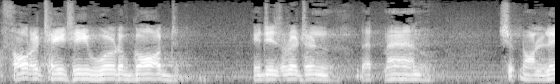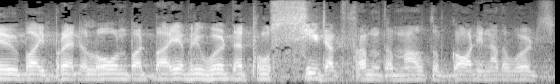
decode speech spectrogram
Authoritative word of God. It is written that man should not live by bread alone, but by every word that proceedeth from the mouth of God. In other words,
